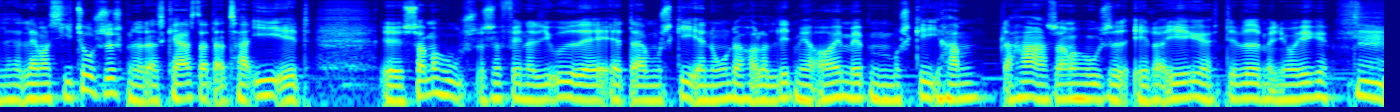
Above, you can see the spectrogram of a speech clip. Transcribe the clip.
lad, mig sige to søskende og deres kærester, der tager i et øh, sommerhus, og så finder de ud af, at der måske er nogen, der holder lidt mere øje med dem. Måske ham, der har sommerhuset, eller ikke. Det ved man jo ikke. Hmm.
